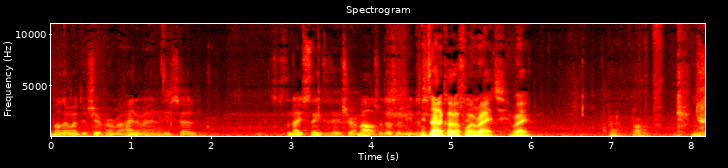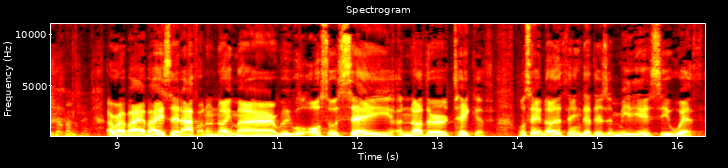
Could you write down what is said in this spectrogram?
mother went to Shir from Heinemann, and he said, "It's a nice thing to say Shir Malas, but it doesn't mean it's, it's not a cutoff point. Right. Right. When you start benching. Uh, Amar Abai Abai said, Af anu noimar, we will also say another takef. We'll say another thing that there's immediacy with.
